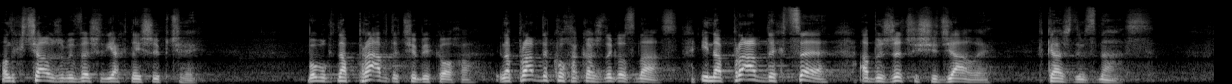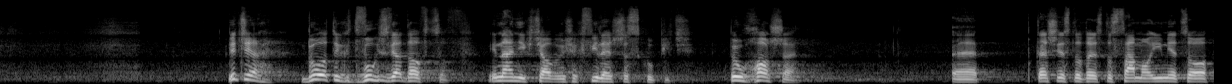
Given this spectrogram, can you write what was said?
On chciał, żeby weszli jak najszybciej. Bo Bóg naprawdę Ciebie kocha. I naprawdę kocha każdego z nas. I naprawdę chce, aby rzeczy się działy w każdym z nas. Wiecie, było tych dwóch zwiadowców i na nich chciałbym się chwilę jeszcze skupić. Był Hosze. E, też jest to, to jest to samo imię, co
